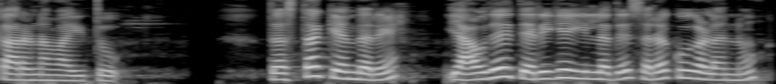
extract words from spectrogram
ಕಾರಣವಾಯಿತು. ದಸ್ತಕ್ ಎಂದರೆ ಯಾವುದೇ ತೆರಿಗೆ ಇಲ್ಲದೆ ಸರಕುಗಳನ್ನು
